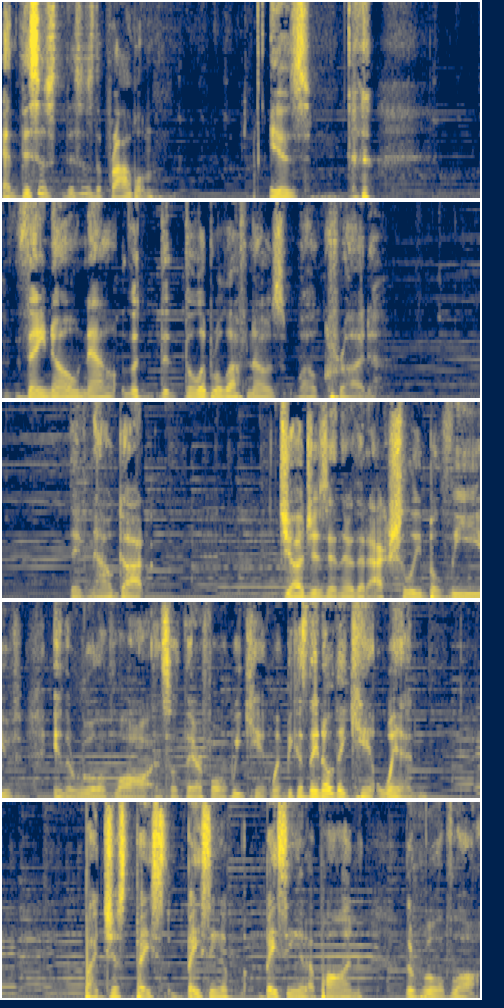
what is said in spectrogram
And this is this is the problem is they know now the, the, the liberal left knows well crud they've now got judges in there that actually believe in the rule of law and so therefore we can't win because they know they can't win by just base, basing basing it upon the rule of law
